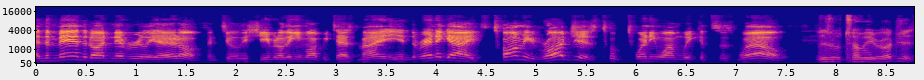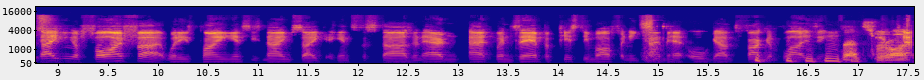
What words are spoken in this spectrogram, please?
And the man that I'd never really heard of until this year, but I think he might be Tasmanian, the Renegades, Tommy Rogers took 21 wickets as well, Little Tommy Rogers. taking a fifer when he's playing against his namesake against the Stars when Aaron, at, when Zampa pissed him off and he came out all guns fucking blazing. That's Good right.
